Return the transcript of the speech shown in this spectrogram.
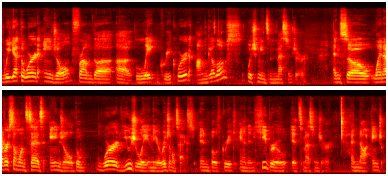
we get the word angel from the uh, late Greek word angelos, which means messenger. And so, whenever someone says angel, the word usually in the original text, in both Greek and in Hebrew, it's messenger and not angel.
